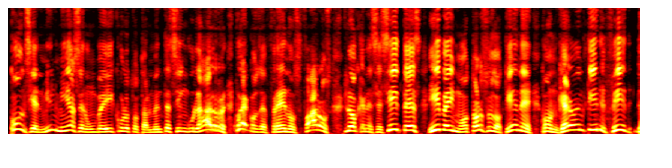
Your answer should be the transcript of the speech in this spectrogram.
con 100 mil millas en un vehículo totalmente singular. Juegos de frenos, faros, lo que necesites, eBay Motors lo tiene. Con Guaranteed Fit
